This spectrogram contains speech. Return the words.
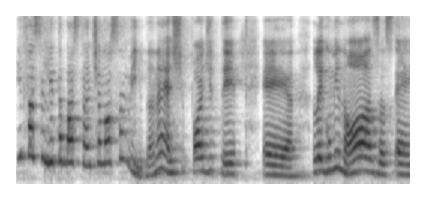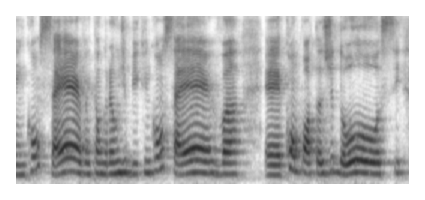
E facilita bastante a nossa vida, né? A gente pode ter é, leguminosas é, em conserva, então grão de bico em conserva, é, compotas de doce,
